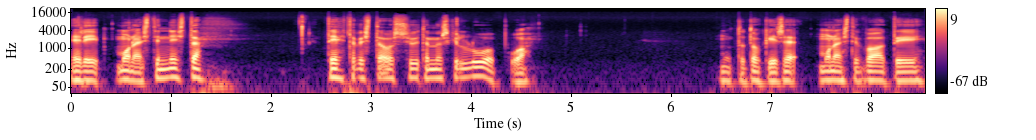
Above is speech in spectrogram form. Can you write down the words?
Eli monesti niistä tehtävistä olisi syytä myöskin luopua. Mutta toki se monesti vaatii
